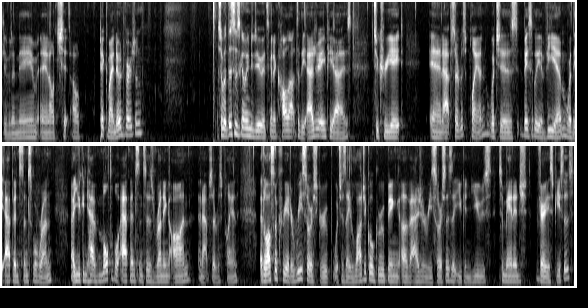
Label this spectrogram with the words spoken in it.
Give it a name, and I'll, I'll pick my node version. So what this is going to do, it's going to call out to the Azure APIs to create an app service plan, which is basically a VM where the app instance will run. Uh, you can have multiple app instances running on an app service plan. It'll also create a resource group, which is a logical grouping of Azure resources that you can use to manage various pieces.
